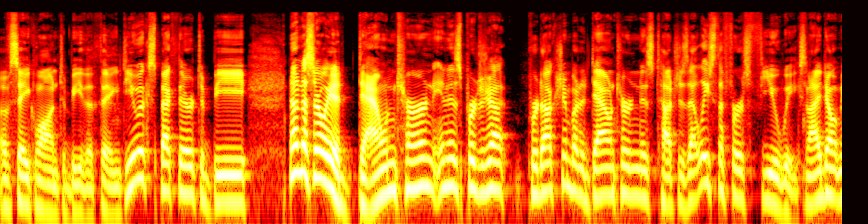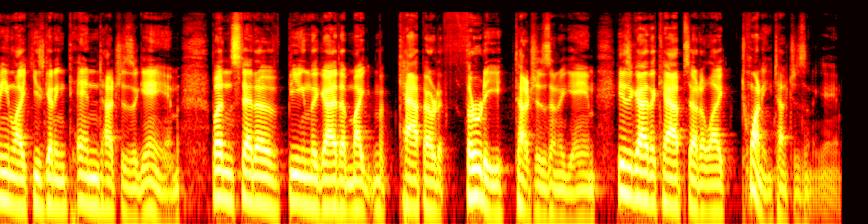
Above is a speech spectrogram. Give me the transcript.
of Saquon to be the thing. Do you expect there to be not necessarily a downturn in his proje- production, but a downturn in his touches, at least the first few weeks? And I don't mean like he's getting 10 touches a game, but instead of being the guy that might cap out at 30 touches in a game, he's a guy that caps out at like 20 touches in a game.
